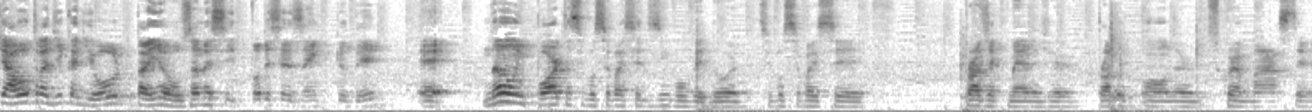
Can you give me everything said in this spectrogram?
que a outra dica de ouro tá aí, ó, usando esse, todo esse exemplo que eu dei, é não importa se você vai ser desenvolvedor, se você vai ser project manager, product owner, scrum master,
